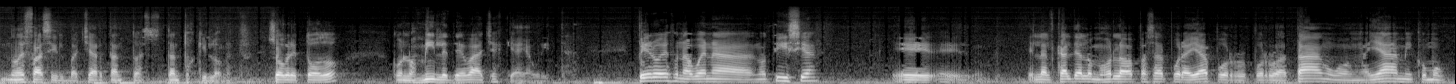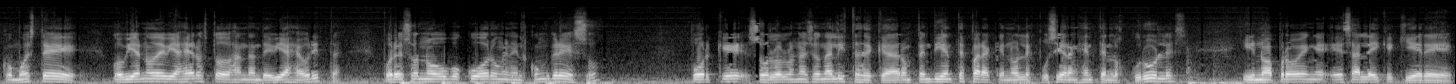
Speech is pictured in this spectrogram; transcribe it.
no es fácil bachar tantos, tantos kilómetros, sobre todo con los miles de baches que hay ahorita. Pero es una buena noticia. Eh, eh, el alcalde a lo mejor la va a pasar por allá, por, por Roatán o en Miami, como, como este gobierno de viajeros, todos andan de viaje ahorita. Por eso no hubo quórum en el Congreso porque solo los nacionalistas se quedaron pendientes para que no les pusieran gente en los curules y no aprueben e-, esa ley que, quiere,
